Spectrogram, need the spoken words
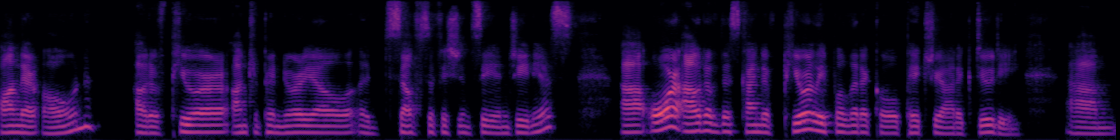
on their own out of pure entrepreneurial uh, self sufficiency and genius, uh, or out of this kind of purely political patriotic duty. Um,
